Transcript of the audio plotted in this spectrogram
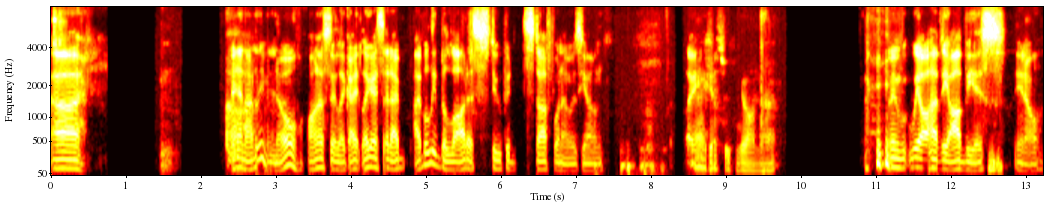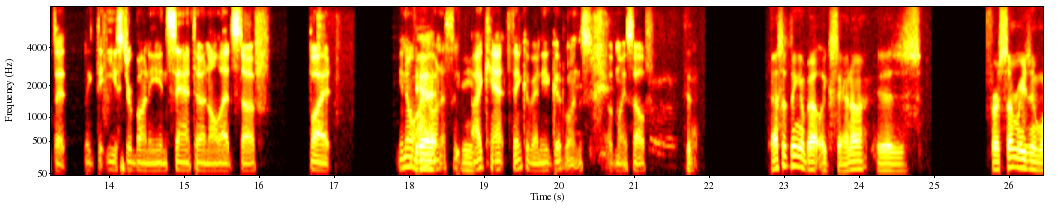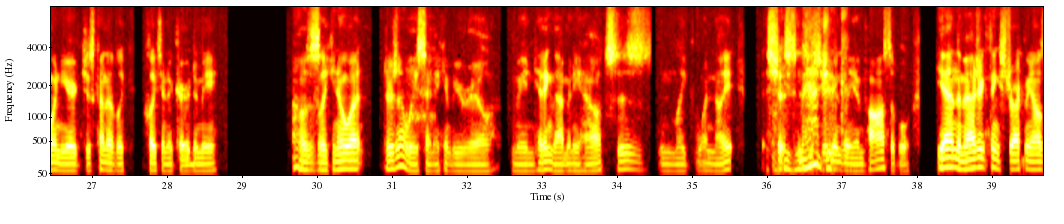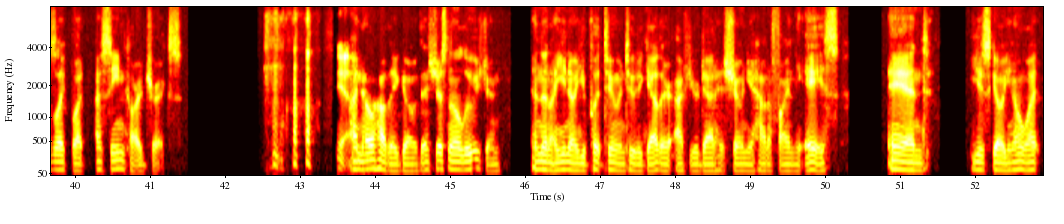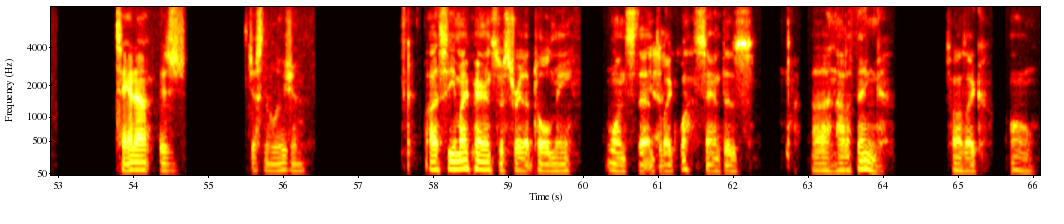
Uh, man, I don't even know. Honestly, like I like I said, I I believed a lot of stupid stuff when I was young. Like Yeah, I guess we can go on that. I mean, we all have the obvious, you know, that like the Easter Bunny and Santa and all that stuff. But you know, I honestly mean- I can't think of any good ones of myself. That's the thing about like Santa is for some reason one year it just kind of like clicked and occurred to me. I was like, you know what? There's no way Santa can be real. I mean, hitting that many houses in like one night, it's Oh, just he's it's magic. humanly impossible. Yeah, and the magic thing struck me. I was like, but I've seen card tricks. Yeah. I know how they go. That's just an illusion. And then I, you know, you put two and two together after your dad has shown you how to find the ace, and you just go, you know what? Santa is just an illusion. Uh, see, my parents just straight up told me once that Yeah. like, "Well, Santa's uh, not a thing." So I was like, "Oh,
